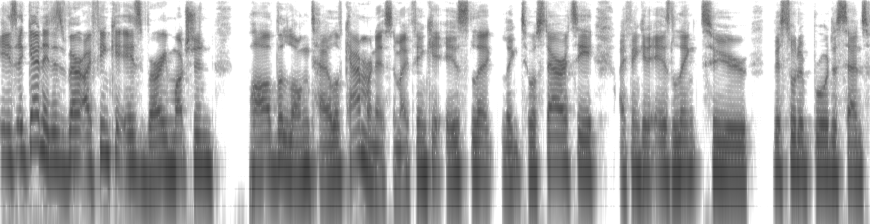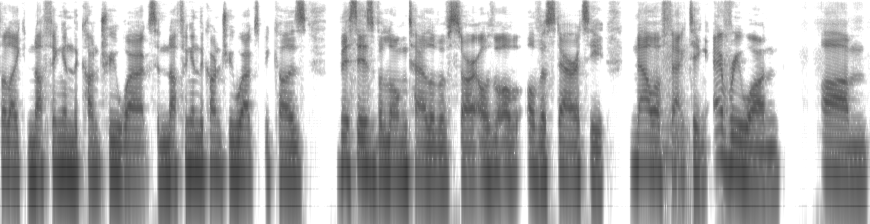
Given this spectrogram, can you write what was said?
is again it is very i think it is very much an part of the long tail of Cameronism. I think it is li- linked to austerity. I think it is linked to this sort of broader sense for like nothing in the country works and nothing in the country works because this is the long tail of, of, of, of austerity now mm. affecting everyone. Um,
